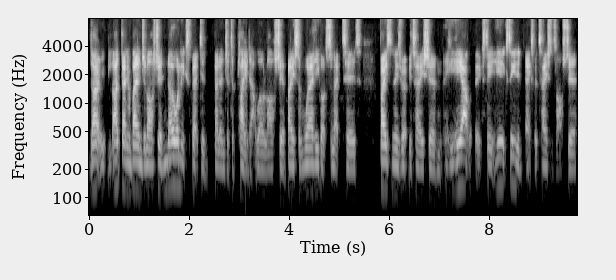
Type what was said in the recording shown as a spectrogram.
like Daniel Bellinger last year, no one expected Bellinger to play that well last year based on where he got selected, based on his reputation. He he, out, he exceeded expectations last year,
